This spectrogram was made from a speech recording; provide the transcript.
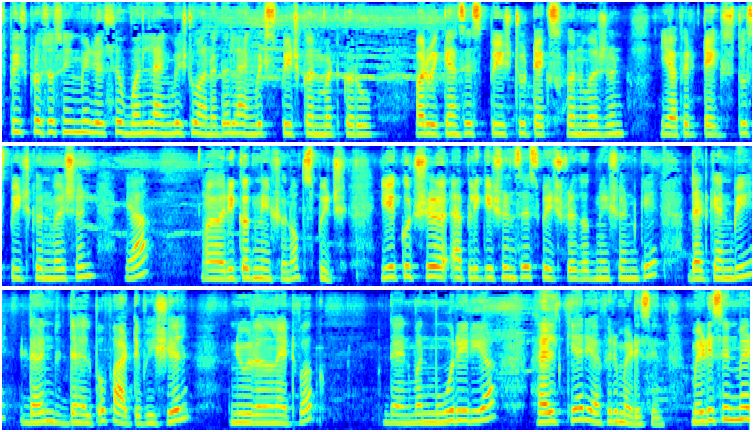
speech processing में जैसे one language to another language speech convert करो और we can say speech to text conversion या फिर टेक्स्ट टू स्पीच कन्वर्जन या रिकग्निशन ऑफ़ स्पीच ये कुछ एप्लीकेशन है स्पीच रिकग्निशन के that can be done with the help of artificial neural network then one more area health care या फिर मेडिसिन मेडिसिन में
